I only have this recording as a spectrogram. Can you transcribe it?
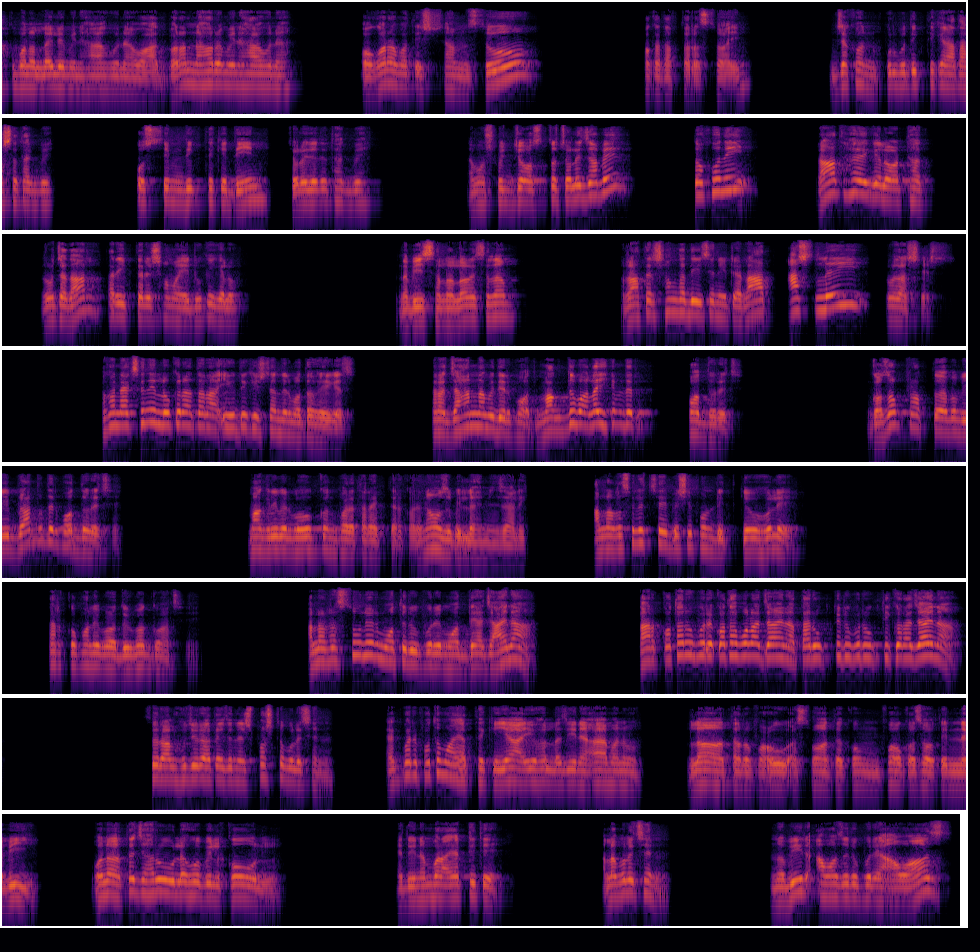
আকবল আল্লাহ মিন হা হুনা ওয়াদ বরন নাহর মিন হা হুনা অগরাবাতি শামসু ফকাত আফতার যখন পূর্ব দিক থেকে রাত আসতে থাকবে, পশ্চিম দিক থেকে দিন চলে যেতে থাকবে। এবং সূর্য অস্ত চলে যাবে, তখনই রাত হয়ে গেল, অর্থাৎ রোজাদার তার ইফতারের সময়ে ঢুকে গেল। নবী সাল্লা সাল্লাম রাতের সংজ্ঞা দিয়েছেন এটা, রাত আসলেই রোজা শেষ। এখন এক শ্রেণির লোকেরা তারা ইহুদি খ্রিস্টানদের মতো হয়ে গেছে। তারা জাহান্নামীদের পথ মাকদুব আলাইহিমদের পথ ধরেছে। গজবপ্রাপ্ত এবং বিভ্রান্তদের পথ ধরেছে। মাগরিবের বহুক্ষণ পরে তারা ইফতার করে। নওয়াজবিল্লাহমিন জালিক আল্লাহ রসুলের চেয়ে বেশি পণ্ডিত কেউ হলে তার কপালে বড় দুর্ভাগ্য আছে। আল্লাহ রসুলের মতের উপরে মত দেয়া যায় না। তার কথার উপরে কথা বলা যায় না। তার উক্তির উপরে উক্তি করা যায় না। সুর আল হুজুরাত জন্য স্পষ্ট বলেছেন, একবারে প্রথম আয়াত থেকে, ইয়া লা বিল এই দুই নম্বর আয়াতটিতে আল্লাহ বলেছেন নবীর আওয়াজের উপরে আওয়াজ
